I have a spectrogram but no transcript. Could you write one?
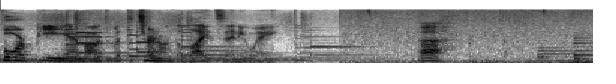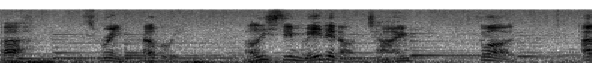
4 p.m. I was about to turn on the lights anyway. Ah. Ah, it's raining heavily. At least you made it on time. Come on, ha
